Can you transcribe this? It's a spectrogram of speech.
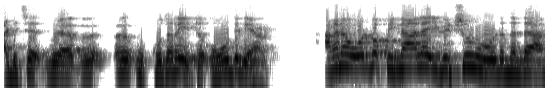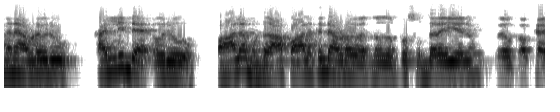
അടിച്ച് കുതറിയിട്ട് ഓടുകയാണ്. അങ്ങനെ ഓടുമ്പോ പിന്നാലെ ഈ ഭിക്ഷു ഓടുന്നുണ്ട്. അങ്ങനെ അവിടെ ഒരു കല്ലിന്റെ ഒരു പാലമുണ്ട്. ആ പാലത്തിന്റെ അവിടെ വന്നപ്പോ സുന്ദരയ്യനും ഏഹ്, ഒക്കെ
